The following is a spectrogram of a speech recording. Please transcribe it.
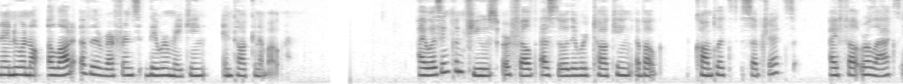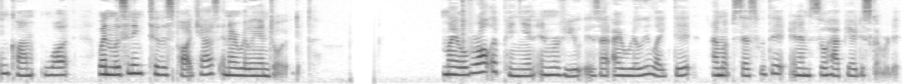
and I knew a lot of the reference they were making and talking about. I wasn't confused or felt as though they were talking about complex subjects. I felt relaxed and calm when listening to this podcast, and I really enjoyed it. My overall opinion and review is that I really liked it, I'm obsessed with it, and I'm so happy I discovered it.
